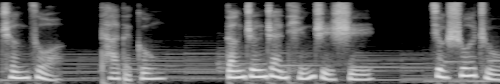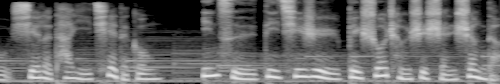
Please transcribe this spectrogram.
称作他的功。当征战停止时，就说主歇了他一切的功。因此，第七日被说成是神圣的，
